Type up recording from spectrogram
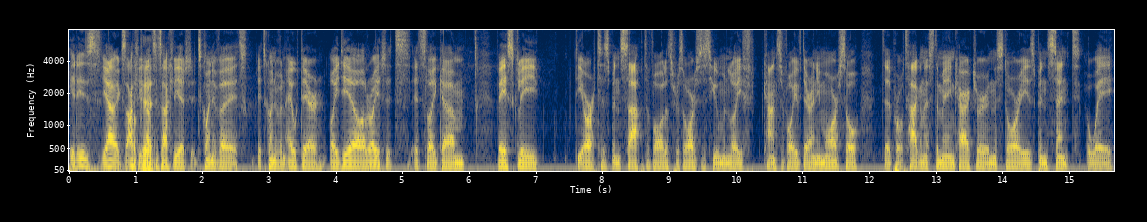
It is, yeah, exactly. Okay. That's exactly it. It's kind of a, it's, it's kind of an out there idea. All right, it's, it's like, um, basically, the Earth has been sapped of all its resources. Human life can't survive there anymore. So the protagonist, the main character in the story, has been sent away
